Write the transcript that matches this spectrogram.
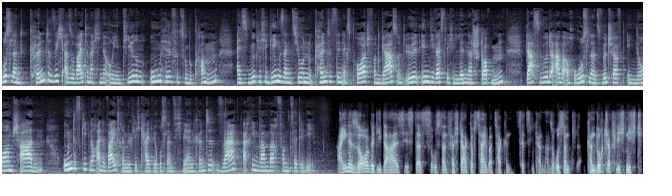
Russland könnte sich also weiter nach China orientieren, um Hilfe zu bekommen. Als mögliche Gegensanktionen könnte es den Export von Gas und Öl in die westlichen Länder stoppen. Das würde aber auch Russlands Wirtschaft enorm schaden. Und es gibt noch eine weitere Möglichkeit, wie Russland sich wehren könnte, sagt Achim Wambach vom ZEW. Eine Sorge, die da ist, ist, dass Russland verstärkt auf Cyberattacken setzen kann. Also Russland kann wirtschaftlich nicht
